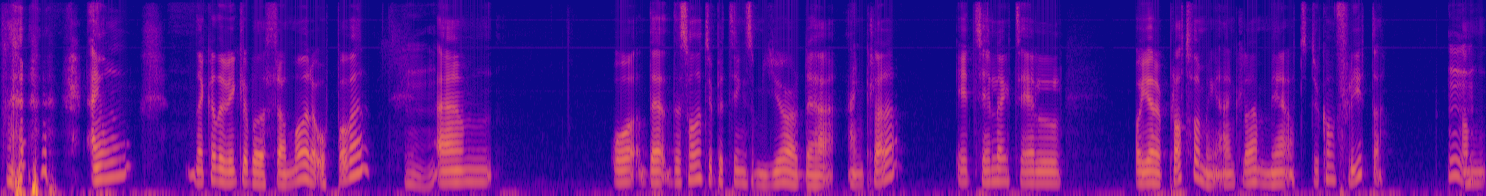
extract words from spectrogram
Den kan du vinkle både framover og oppover. Mm. Um, og det, det er sånne type ting som gjør det enklere, i tillegg til å gjøre plattforming enklere med at du kan flyte. Mm. Han,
